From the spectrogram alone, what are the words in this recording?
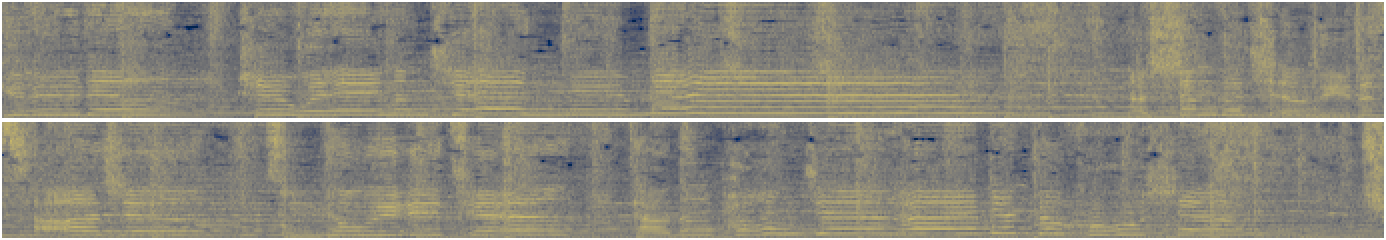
雨点只为能见一面那相隔千里的擦肩总有一天它能碰见海面的弧线坠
